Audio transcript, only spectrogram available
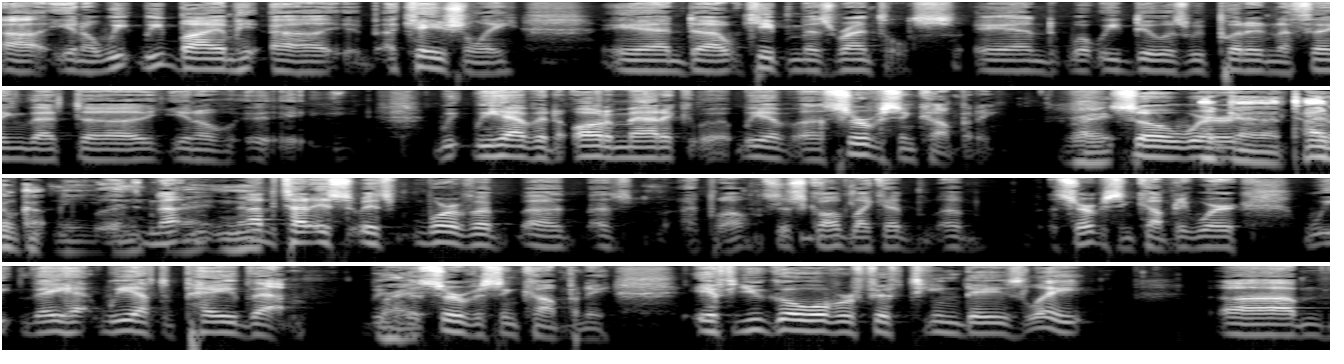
Uh, you know, we, we buy them uh, occasionally and uh, keep them as rentals. And what we do is we put in a thing that, uh, you know, we, we have an automatic, we have a servicing company. Right. So we're like a title company. not right? No? not a title. It's, it's more of a, a, a well, it's just called like a, a, servicing company where we they ha- we have to pay them the servicing company. If you go over 15 days late, um,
